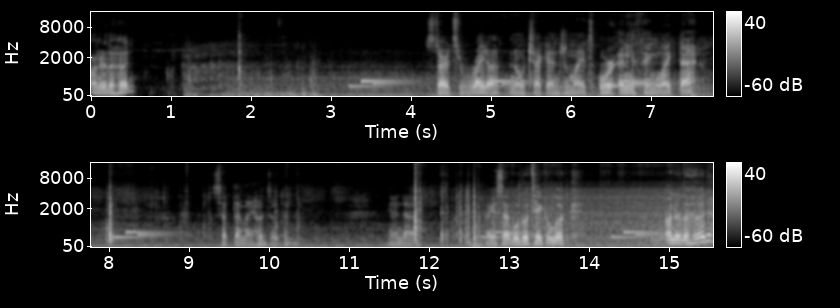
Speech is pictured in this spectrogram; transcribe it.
under the hood. Starts right up, no check engine lights or anything like that, except that my hood's open. And uh, like I said, we'll go take a look under the hood.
